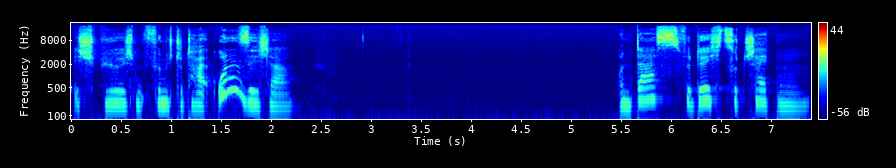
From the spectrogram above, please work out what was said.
ich spüre, ich fühle mich total unsicher. Und das für dich zu checken,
